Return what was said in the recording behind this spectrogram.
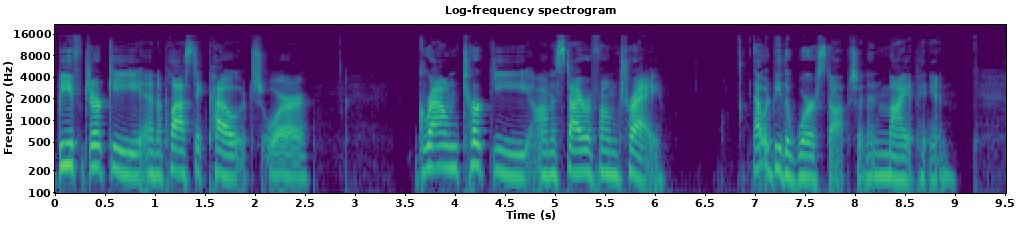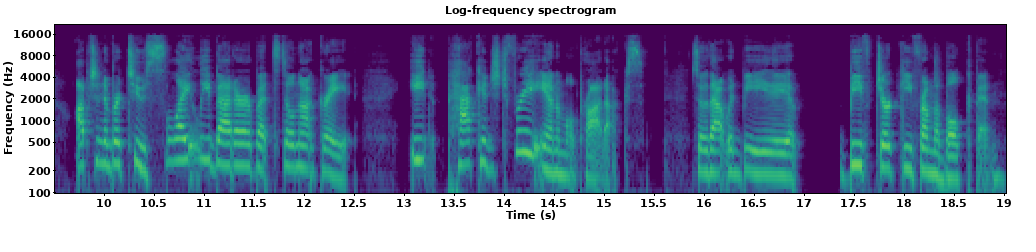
beef jerky in a plastic pouch or ground turkey on a styrofoam tray. That would be the worst option, in my opinion. Option number two, slightly better, but still not great. Eat packaged free animal products. So that would be beef jerky from a bulk bin.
